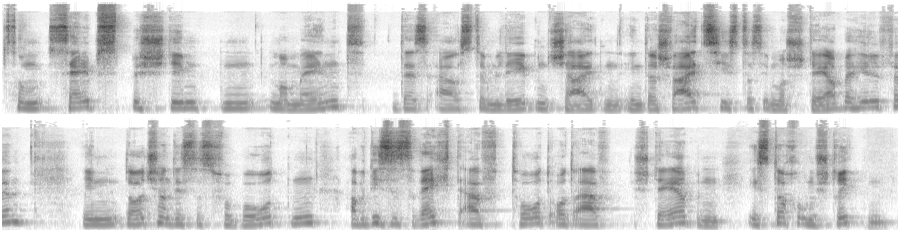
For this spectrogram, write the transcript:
zum selbstbestimmten Moment des aus dem Leben scheiden. In der Schweiz hieß das immer Sterbehilfe, in Deutschland ist das verboten, aber dieses Recht auf Tod oder auf Sterben ist doch umstritten.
